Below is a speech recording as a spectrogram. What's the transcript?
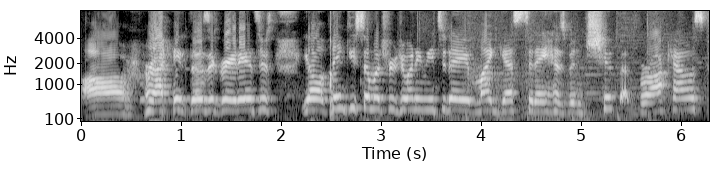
All right, those are great answers. Y'all, thank you so much for joining me today. My guest today has been Chip Brockhouse,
